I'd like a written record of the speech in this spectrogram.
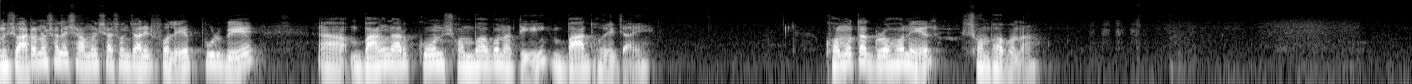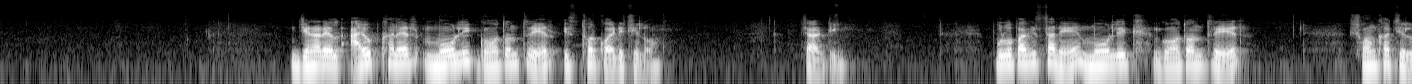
উনিশশো আটান্ন সালে সামরিক শাসন জারির ফলে পূর্বে বাংলার কোন সম্ভাবনাটি বাদ হয়ে যায়? ক্ষমতা গ্রহণের সম্ভাবনা। জেনারেল আয়ুব খানের মৌলিক গণতন্ত্রের স্তর কয়টি ছিল? চারটি। পূর্ব পাকিস্তানে মৌলিক গণতন্ত্রের সংখ্যা ছিল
